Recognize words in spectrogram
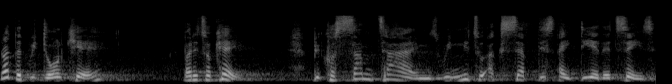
Not that we don't care, but it's okay. Because sometimes we need to accept this idea that says,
